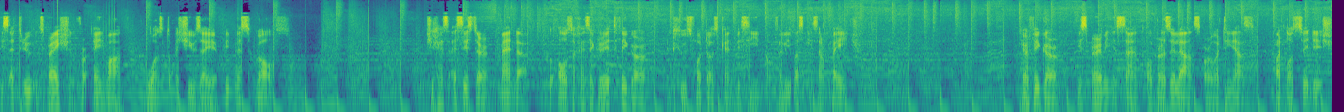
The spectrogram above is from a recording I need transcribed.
is a true inspiration for anyone who wants to achieve their fitness goals. She has a sister, Amanda, who also has a great figure and whose photos can be seen on Filippa's Instagram page. Her figure is reminiscent of Brazilians or Latinas, but not Swedish,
